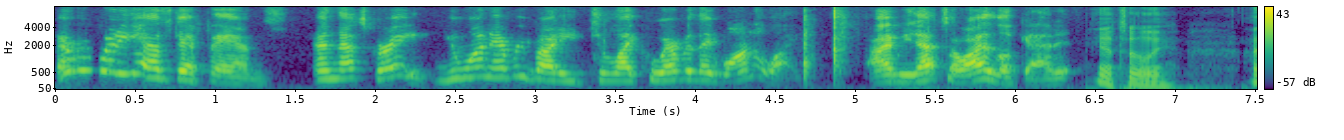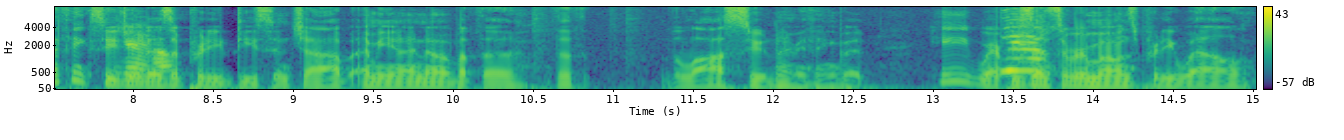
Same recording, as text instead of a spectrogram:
everybody has their fans, and that's great. You want everybody to like whoever they want to like. I mean, that's how I look at it. Yeah, totally. I think CJ Yeah. does a pretty decent job. I mean, I know about the the, the lawsuit and everything, but he represents the Ramones pretty well.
